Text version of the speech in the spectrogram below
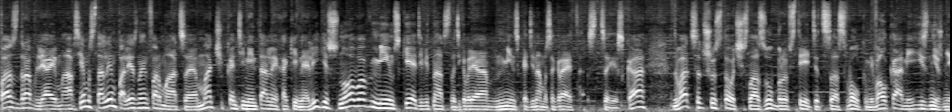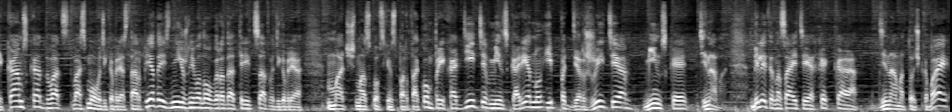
Поздравляем. А всем остальным полезная информация. Матчи континентальной хоккейной лиги снова в Минске. 19 декабря Минская «Динамо» сыграет с ЦСКА. 26 числа Зубры встретятся с «Волками» «Волками» из Нижнекамска. 28 декабря с из Нижнего Новгорода. 30 декабря матч с московским «Спартаком». Приходите в Минск-арену и поддержите Минское «Динамо». Билеты на сайте динамо.бай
